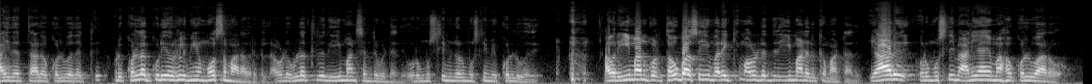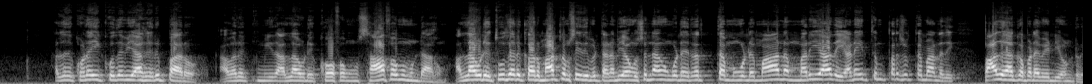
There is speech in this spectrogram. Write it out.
ஆயுதத்தாலோ கொள்வதற்கு அப்படி கொல்லக்கூடியவர்கள் மிக மோசமானவர்கள். அவருடைய உள்ளத்திலிருந்து ஈமான் சென்று விட்டது. ஒரு முஸ்லீம் இன்னொரு முஸ்லீமை கொள்வது அவர் ஈமான் கொள்- தௌபா செய்யும் வரைக்கும் அவருடைய ஈமான் இருக்க மாட்டாது. யாரு ஒரு முஸ்லீமை அநியாயமாக கொள்வாரோ அல்லது கொலைக்கு உதவியாக இருப்பாரோ? அவருக்கு மீது அல்லாவுடைய கோபமும் சாபமும் உண்டாகும். அல்லாவுடைய தூதருக்கு அவர் மாற்றம் செய்து விட்டார். நபி அவங்க சொன்னாங்க உங்களுடைய ரத்தம் உங்களுடைய மானம் மரியாதை அனைத்தும் பரிசுத்தமானது. பாதுகாக்கப்பட வேண்டிய ஒன்று.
